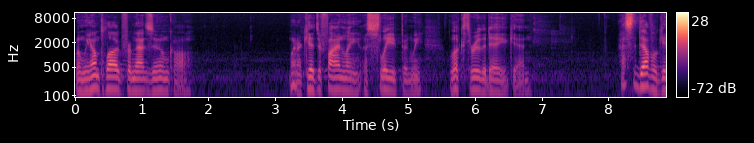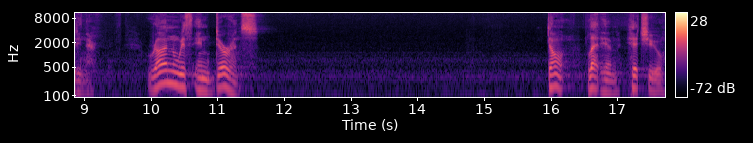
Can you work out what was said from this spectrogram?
when we unplug from that Zoom call, when our kids are finally asleep and we look through the day again. That's the devil getting there. Run with endurance. Don't let him hit you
